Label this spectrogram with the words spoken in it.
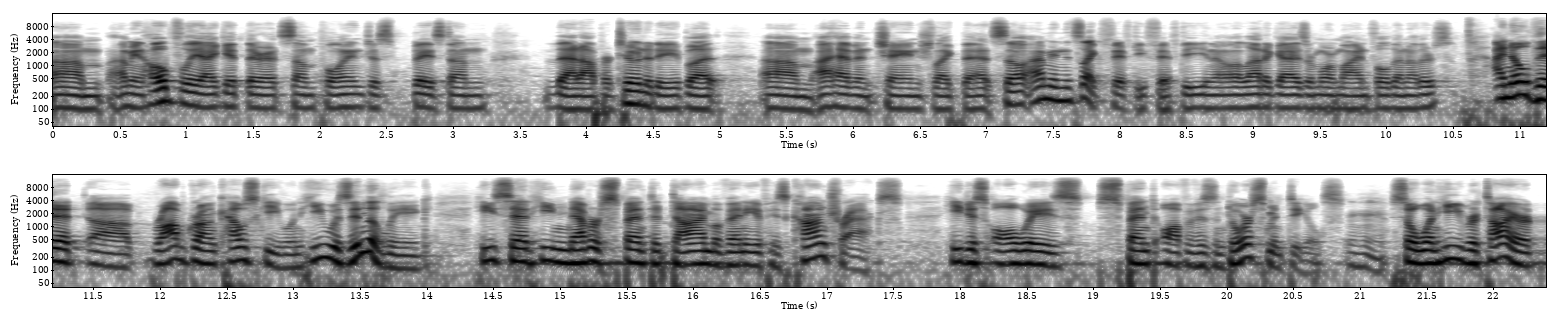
um, I mean, hopefully, I get there at some point, just based on that opportunity. But um, I haven't changed like that. So I mean, it's like 50-50. You know, a lot of guys are more mindful than others. I know that uh, Rob Gronkowski, when he was in the league, he said he never spent a dime of any of his contracts. He just always spent off of his endorsement deals. So when he retired,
